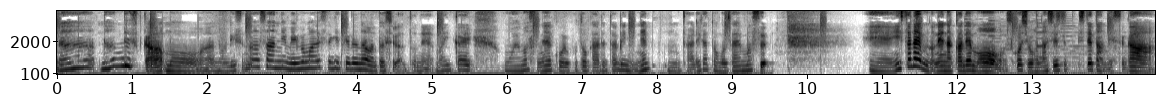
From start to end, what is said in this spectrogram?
な、なんですか？もう、あの、リスナーさんに恵まれすぎてるな、私はとね、毎回思いますね。こういうことがあるたびにね。本当ありがとうございます。えー、インスタライブのね、中でも少しお話ししてたんですが、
